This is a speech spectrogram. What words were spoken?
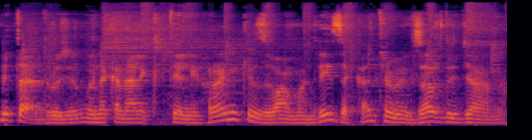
Вітаю, друзі! Ви на каналі Коктейльні Хроніки. З вами Андрій, за кадром, як завжди, Діана.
